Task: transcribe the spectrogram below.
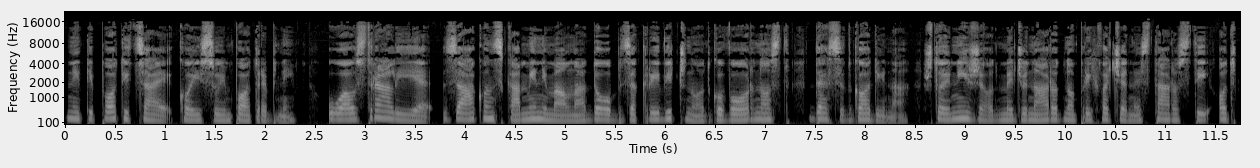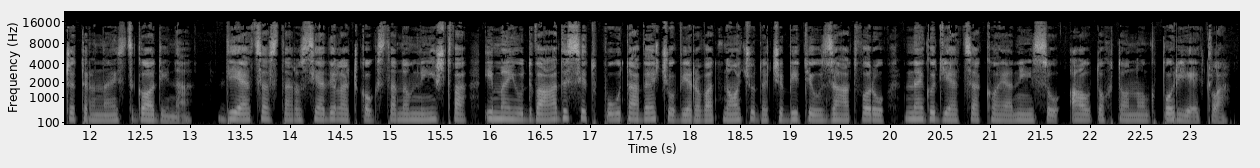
niti poticaje koji su im potrebni. U Australiji je zakonska minimalna dob za krivičnu odgovornost 10 godina, što je niže od međunarodno prihvaćene starosti od 14 godina. Djeca starosjedilačkog stanovništva imaju 20 puta veću vjerovatnoću da će biti u zatvoru nego djeca koja nisu autohtonog porijekla.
